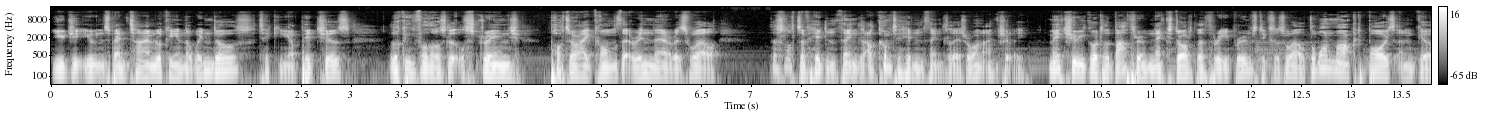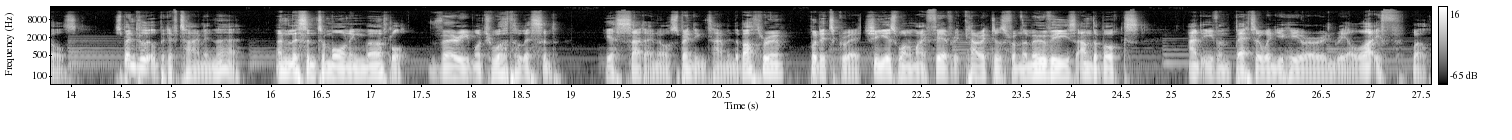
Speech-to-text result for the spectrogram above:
You, you can spend time looking in the windows, taking your pictures, looking for those little strange Potter icons that are in there as well. There's lots of hidden things. I'll come to hidden things later on, actually. Make sure you go to the bathroom next door to the three broomsticks as well, the one marked boys and girls. Spend a little bit of time in there. And listen to Moaning Myrtle. Very much worth a listen. Yes, sad I know, spending time in the bathroom, but it's great. She is one of my favourite characters from the movies and the books, and even better when you hear her in real life. Well,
